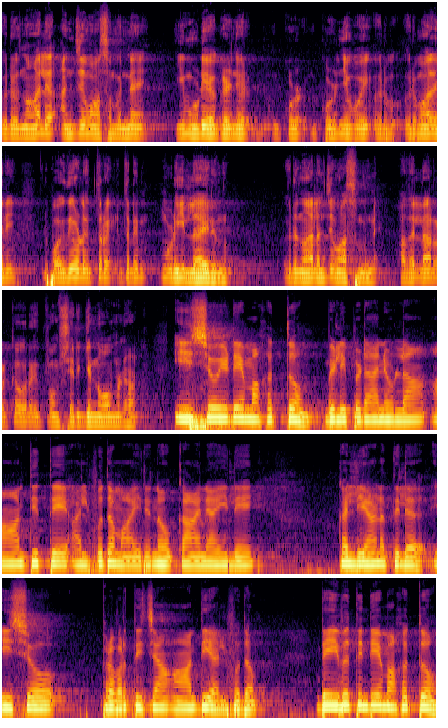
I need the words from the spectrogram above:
ഒരു നാല് അഞ്ച് മാസം മുന്നേ ഈ മുടിയൊക്കെ കഴിഞ്ഞ് കൊഴിഞ്ഞു പോയി. ഒരു ഒരുമാതിരി ഒരു പകുതിയോളം ഇത്ര ഇത്രയും മുടിയില്ലായിരുന്നു ഒരു നാലഞ്ച് മാസം മുന്നേ. അതെല്ലാം റിക്കവർ ഇപ്പം ശരിക്കും നോർമലാണ് ഈശോയുടെ മഹത്വം വെളിപ്പെടാനുള്ള ആദ്യത്തെ അത്ഭുതമായിരുന്നു കാനായിലെ കല്യാണത്തിൽ ഈശോ പ്രവർത്തിച്ച ആദ്യ അത്ഭുതം. ദൈവത്തിന്റെ മഹത്വം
